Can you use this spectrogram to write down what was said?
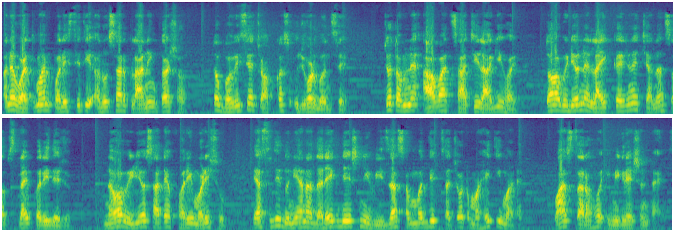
અને વર્તમાન પરિસ્થિતિ અનુસાર પ્લાનિંગ કરશો તો ભવિષ્ય ચોક્કસ ઉજ્જવળ બનશે. જો તમને આ વાત સાચી લાગી હોય તો આ વિડીયોને લાઇક કરીને ચેનલ સબસ્ક્રાઇબ કરી દેજો. નવા વીડિયો સાથે ફરી મળીશું. ત્યાં સુધી દુનિયાના દરેક દેશની વિઝા સંબંધિત સચોટ માહિતી માટે વાંચતા રહો ઇમિગ્રેશન ટાઈમ્સ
